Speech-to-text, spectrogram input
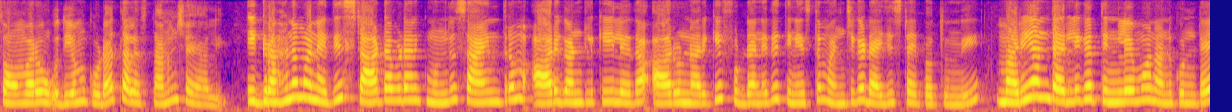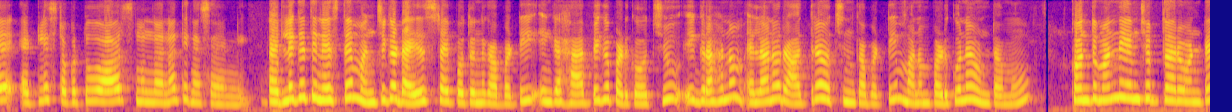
సోమవారం ఉదయం కూడా తలస్నానం చేయాలి. ఈ గ్రహణం అనేది స్టార్ట్ అవ్వడానికి ముందు సాయంత్రం ఆరు గంటలకి లేదా ఆరున్నరకి ఫుడ్ అనేది తినేస్తే మంచిగా డైజెస్ట్ అయిపోతుంది. మరీ అంత ఎర్లీగా తినలేము అని అనుకుంటే అట్లీస్ట్ ఒక టూ అవర్స్ ముందైనా తినేసేయండి. ఎర్లీగా తినేస్తే మంచిగా డైజెస్ట్ అయిపోతుంది కాబట్టి ఇంకా హ్యాపీగా పడుకోవచ్చు. ఈ గ్రహణం ఎలానో రాత్రే వచ్చింది కాబట్టి మనం పడుకునే ఉంటాము. కొంతమంది ఏం చెప్తారు అంటే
